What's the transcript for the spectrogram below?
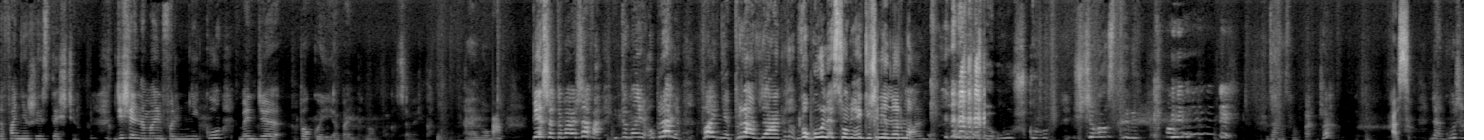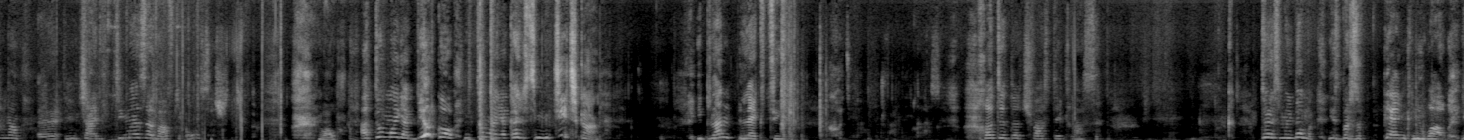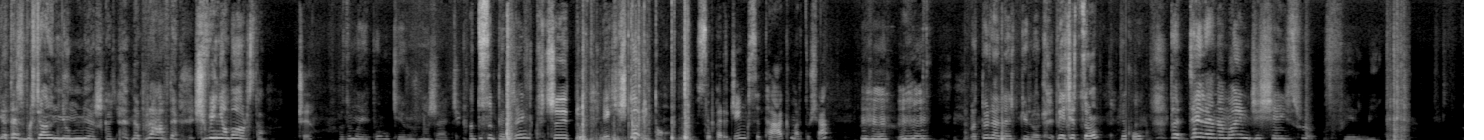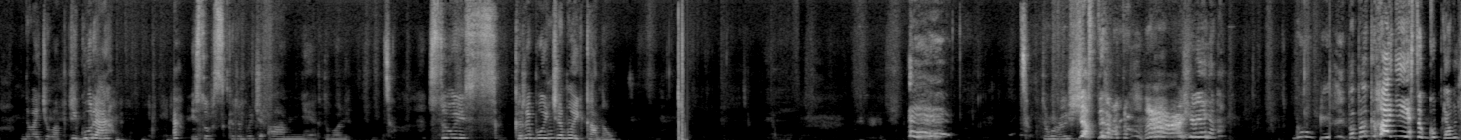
To fajnie, że jesteście. Dzisiaj na moim filmiku będzie pokój, ja będę wam pokazywać. Hello. Pierwsza to moja szafa i to moje ubrania. Fajnie, prawda? W ogóle są jakieś nienormalne. Łóżko, siostry. Zaraz wam pokażę. As. Na górze mam e, zabawki. O, zeszyt. Wow. A tu moja biurko i tu moja kosmiciczka. I plan lekcji. Chodź do czwartej klasy. Chodzę do czwartej klasy. Tu jest mój domek. Jest bardzo piękny, wow. Ja też by chciała w nim mieszkać. Naprawdę. Świnia morska. Czy? A tu moje półki, różne rzeczy. A tu super czy tu jakieś to i to. Super jinxy, tak, Martusia? Mhm, mhm. A tu laleczki rol. Wiecie co? To tyle na moim dzisiejszym filmiku. Dawajcie łapki górę. I subskrybujcie. A mnie jak to boli. Subskrybujcie mój kanał. Ma to. Aaa, Świnia. down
